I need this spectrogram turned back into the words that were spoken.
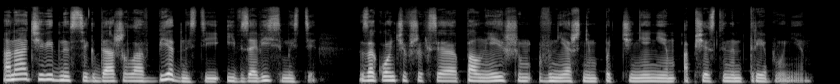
Она, очевидно, всегда жила в бедности и в зависимости, закончившихся полнейшим внешним подчинением общественным требованиям.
